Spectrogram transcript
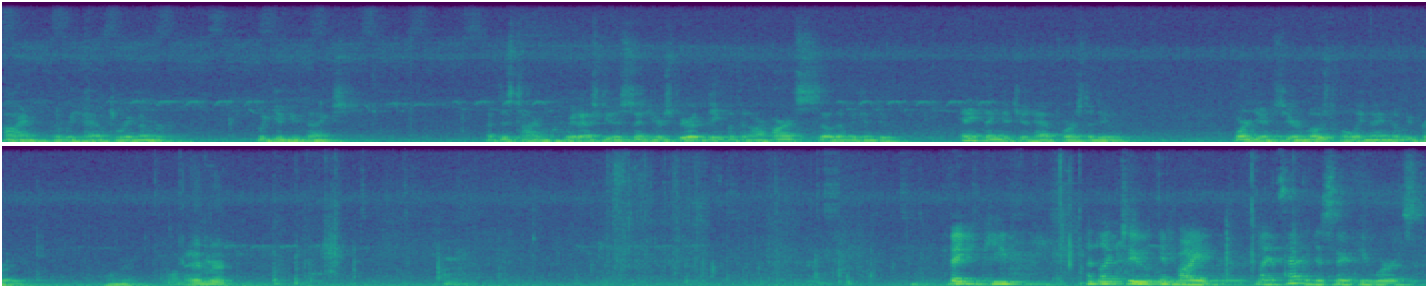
time that we have to remember. We give you thanks. At this time, we'd ask you to send your spirit deep within our hearts so that we can do anything that you'd have for us to do. For in your most holy name that we pray. Amen. Amen. Thank you, Keith. I'd like to invite Lance Hatton to say a few words.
